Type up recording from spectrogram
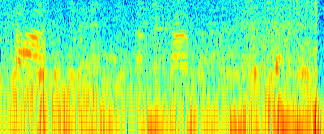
casa. Na minha casa. Eu vi a foto.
